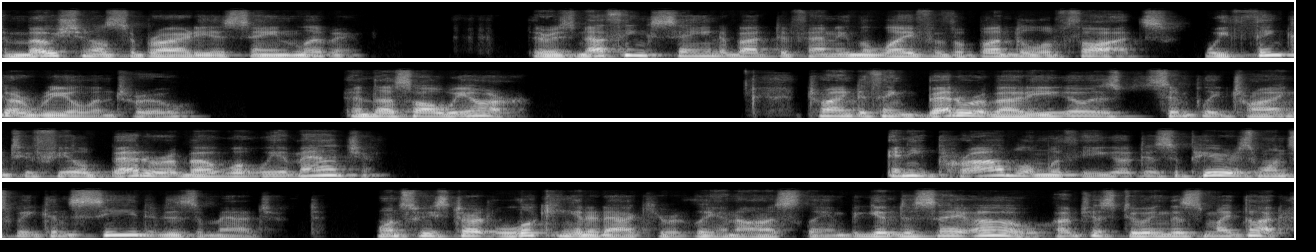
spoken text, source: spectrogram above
Emotional sobriety is sane living. There is nothing sane about defending the life of a bundle of thoughts we think are real and true, and thus all we are. Trying to think better about ego is simply trying to feel better about what we imagine. Any problem with ego disappears once we concede it is imagined. Once we start looking at it accurately and honestly and begin to say, oh, I'm just doing this in my thought.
